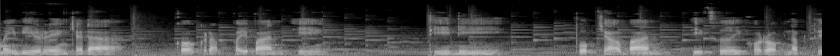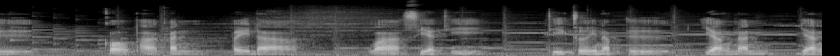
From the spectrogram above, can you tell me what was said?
ไม่มีแรงจะด่าก็กลับไปบ้านเอง ทีนี้ พวกชาวบ้าน ที่เคยเคารพนับถือ ก็พากันไปด่าว่าเสียทีที่เคยนับถือ อย่างนั้นอย่าง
